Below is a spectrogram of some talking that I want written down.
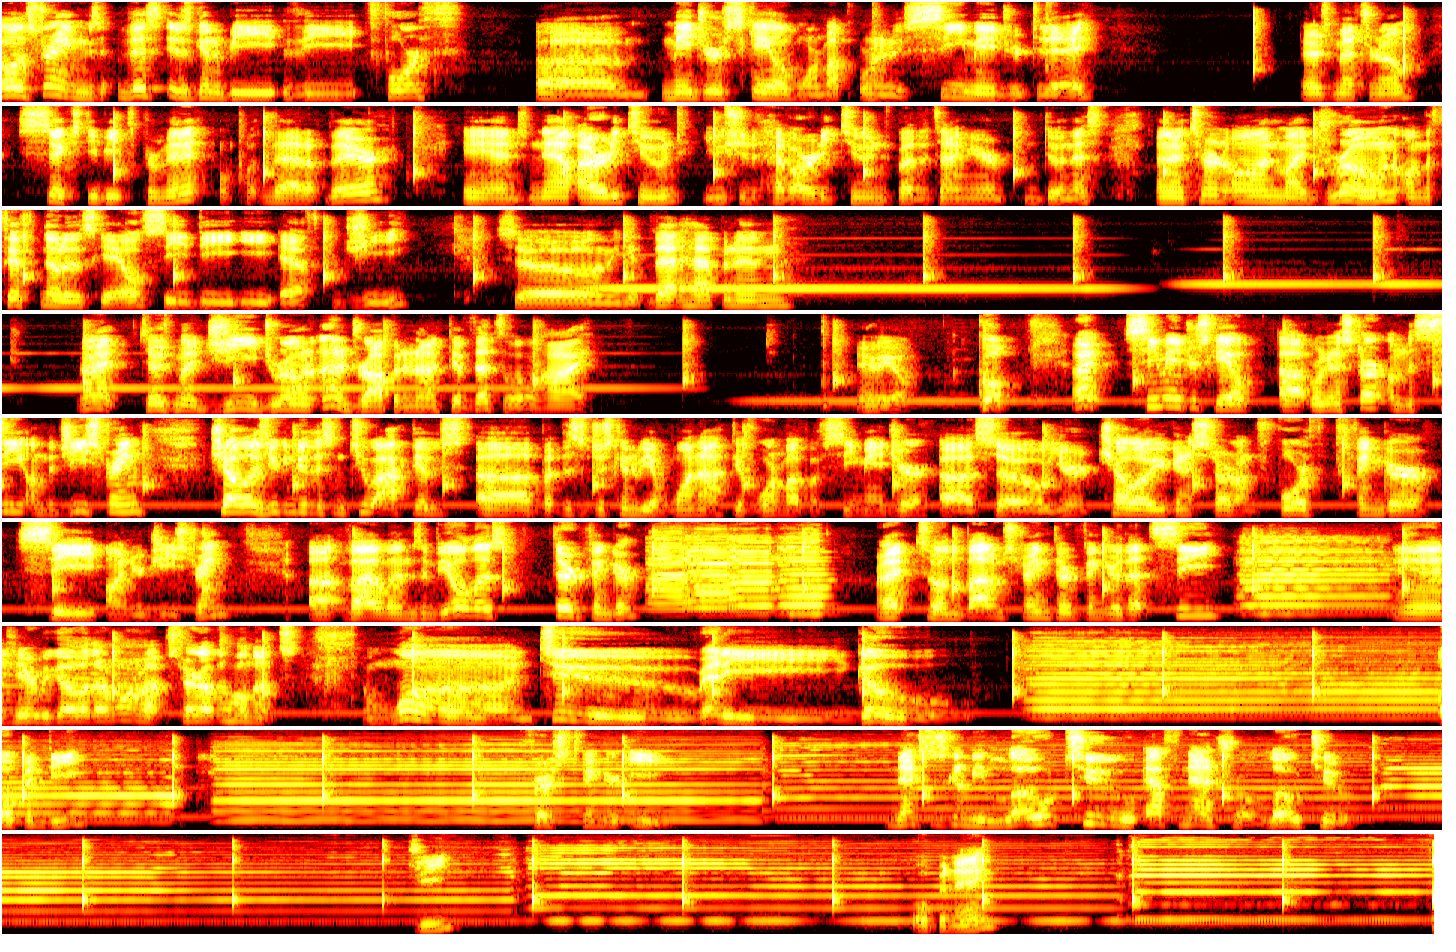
Hello, strings. This is going to be the fourth uh, major scale warm up. We're going to do C major today. There's metronome, 60 beats per minute. We'll put that up there. And now I already tuned. You should have already tuned by the time you're doing this. I'm going to turn on my drone on the fifth note of the scale, C, D, E, F, G. So let me get that happening. There's my G drone. I'm gonna drop it an octave. That's a little high. There we go. Cool. All right, C major scale. Uh, we're gonna start on the C on the G string. Cellos, you can do this in two octaves, uh, but this is just gonna be a one octave warm up of C major. Uh, so your cello, you're gonna start on fourth finger C on your G string. Uh, violins and violas, third finger. Right, so on the bottom string, third finger, that's C. And here we go with our warm up. Start off with whole notes. One, two, ready, go. Open D. First finger E. Next is going to be low 2, F natural, low 2. G. Open A.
